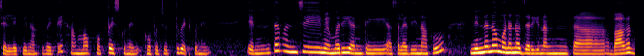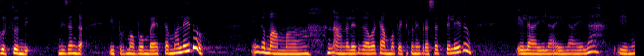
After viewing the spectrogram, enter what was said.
చెల్లికి నాకు పెట్టి అమ్మ కొప్పు వేసుకునేది కొప్పు చుట్టూ పెట్టుకునేది. ఎంత మంచి మెమరీ అంటే అసలు అది నాకు నిన్ననో మొన్ననో జరిగినంత బాగా గుర్తుంది నిజంగా. ఇప్పుడు మా బొంబాయి అత్తమ్మ లేదు ఇంకా మా అమ్మ నాన్న లేరు కాబట్టి అమ్మ పెట్టుకునే ప్రసక్తి లేదు. ఇలా ఇలా ఇలా ఇలా ఏమి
